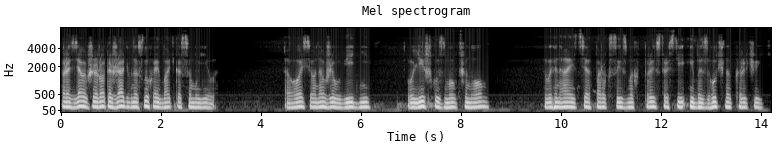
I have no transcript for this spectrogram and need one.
роззявивши рота жадібно слухає батька Самуїла. А ось вона вже у відні, у ліжку з мовчуном, вигинається в пароксизмах пристрасті і безгучно кричить.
